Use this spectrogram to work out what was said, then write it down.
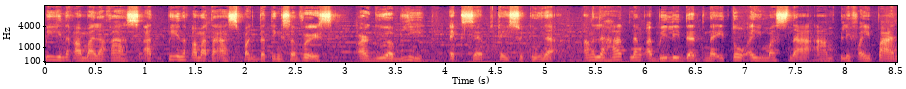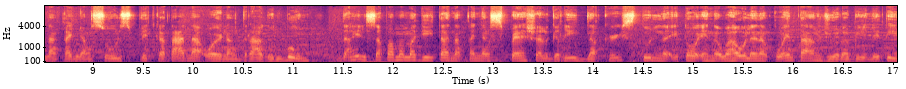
pinakamalakas at pinakamataas pagdating sa verse arguably except kay Sukuna. Ang lahat ng abilidad na ito ay mas na-amplify pa ng kanyang soul split katana or ng dragon bone dahil sa pamamagitan ng kanyang special grade na curse tool na ito ay nawawala ng kwenta ang durability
